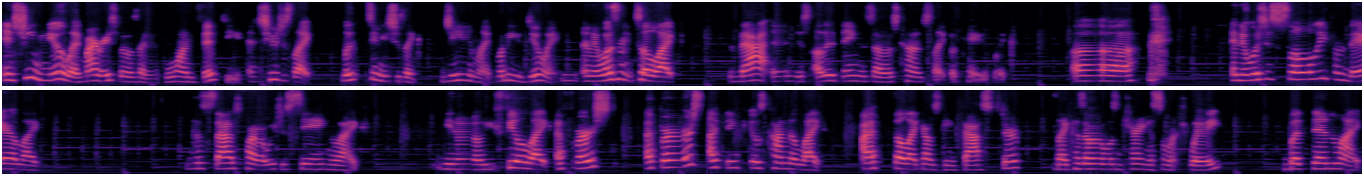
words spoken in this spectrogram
and she knew like my race was like 150 and she was just like looked at me she's like Jean like what are you doing and it wasn't until like that and just other things I was kind of just like okay like uh and it was just slowly from there like the saddest part was just seeing like, you know, you feel like at first, at first, I think it was kind of like I felt like I was getting faster, like because I wasn't carrying so much weight. But then like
